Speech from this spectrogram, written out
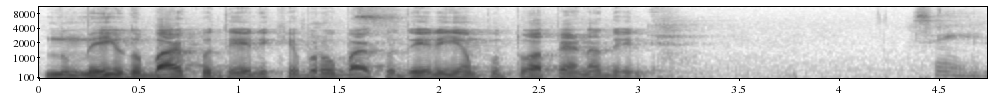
no meio do barco dele, quebrou o barco dele e amputou a perna dele. Sim.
